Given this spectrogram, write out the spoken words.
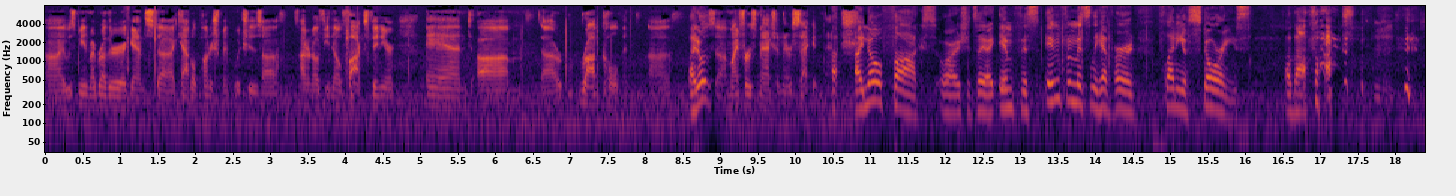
Uh, it was me and my brother against uh, Capital Punishment, which is uh, I don't know if you know Fox Vinier and um, uh, Rob Coleman. Uh, I don't. was, uh, my first match and their second match. I know Fox, or I should say, I infamous, infamously have heard plenty of stories about Fox.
